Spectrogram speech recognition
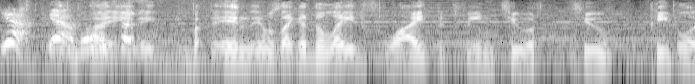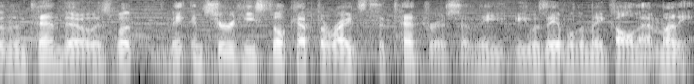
yeah, yeah. Well, Uh, because it- but- and it was like a delayed flight between two of two people at Nintendo is what ma- ensured he still kept the rights to Tetris, and he, he was able to make all that money.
